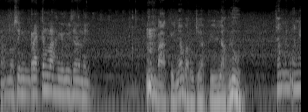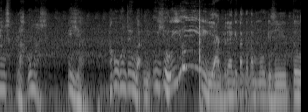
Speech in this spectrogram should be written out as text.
Gak sing reken lah gitu misalnya. Paginya baru dia bilang lu sampai kan yang sebelahku mas? Iya. Aku kan mbak nih iya iya iya akhirnya kita ketemu di situ.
